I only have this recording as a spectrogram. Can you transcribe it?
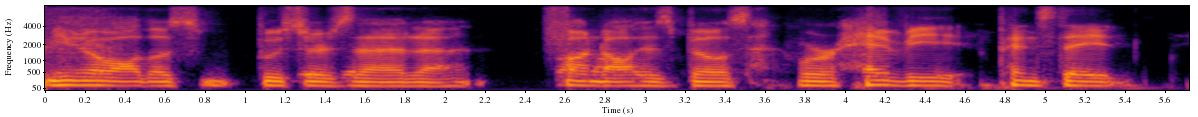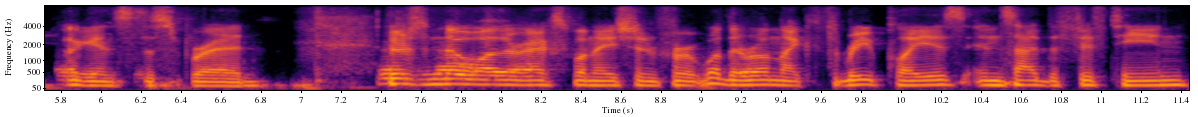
you know all those boosters that uh, fund all his bills were heavy Penn State against the spread. There's no other explanation for what they run like three plays inside the 15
